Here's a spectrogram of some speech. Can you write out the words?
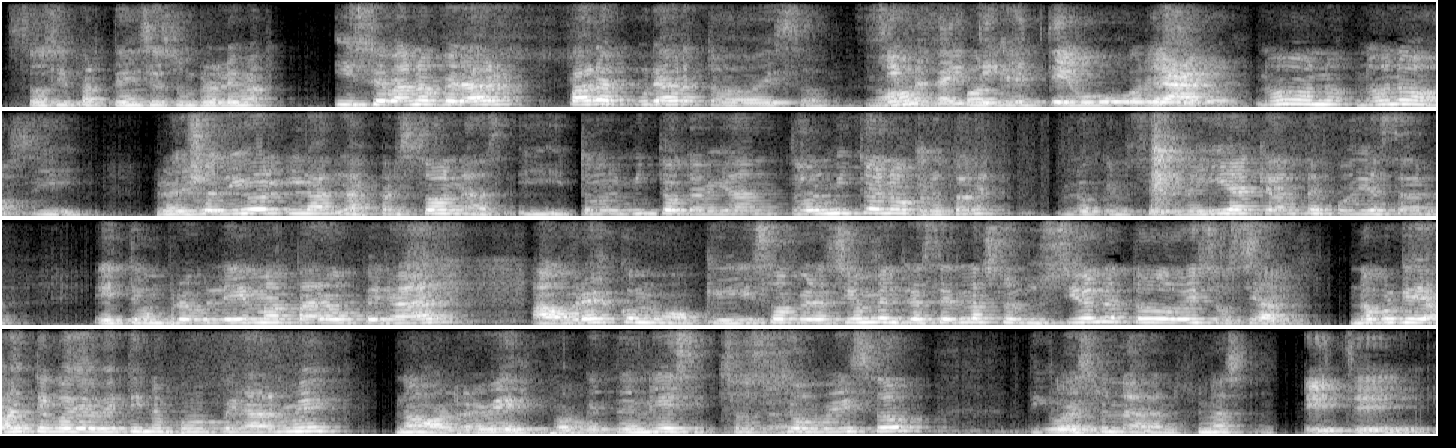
sos hipertenso es un problema, y se van a operar para curar todo eso. ¿no? Mas aí Porque- tem que ter o por eso- grado. no, no, no, no, sí. Pero yo digo la- las personas y todo el mito que habían, todo el mito no, pero todo lo que se creía que antes podía ser este, un problema para operar, ahora es como que esa operación vendría a ser la solución a todo eso. O sea, no porque, ay, tengo diabetes y no puedo operarme, no, al revés, porque tenés, si sos Claro. obeso, digo, es, Claro. una, es una... Este,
